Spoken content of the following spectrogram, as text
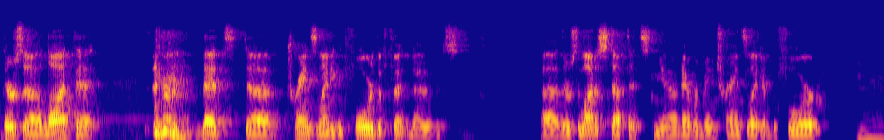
There's a lot that that's uh, translating for the footnotes. Uh, there's a lot of stuff that's you know never been translated before. Mm-hmm.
